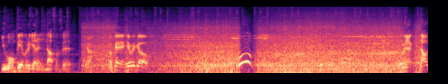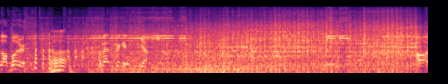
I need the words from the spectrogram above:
you won't be able to get enough of it. Yeah. Okay, here we go. Woo! I mean, I- that was all butter. I'm gonna have to drink it. Yeah. Oh,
